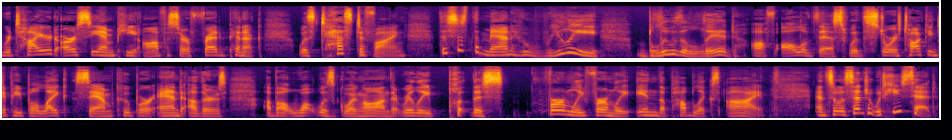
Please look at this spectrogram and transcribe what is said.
Retired RCMP officer Fred Pinnock was testifying. This is the man who really blew the lid off all of this with stories talking to people like Sam Cooper and others about what was going on that really put this firmly, firmly in the public's eye. And so essentially what he said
